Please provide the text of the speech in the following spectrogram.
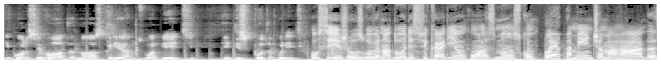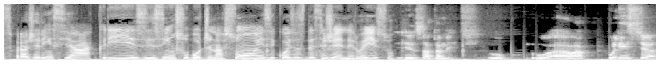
E quando se vota, nós criamos um ambiente de disputa política. Ou seja, os governadores ficariam com as mãos completamente amarradas para gerenciar crises, insubordinações e coisas desse gênero, é isso? Exatamente. O, o, a, a polícia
